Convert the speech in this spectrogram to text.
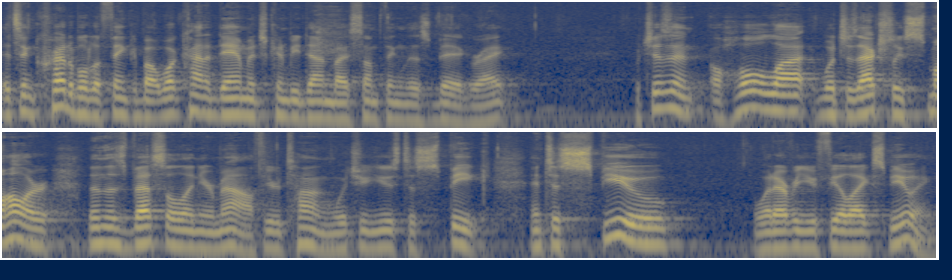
It's incredible to think about what kind of damage can be done by something this big, right? Which isn't a whole lot, which is actually smaller than this vessel in your mouth, your tongue, which you use to speak and to spew whatever you feel like spewing.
